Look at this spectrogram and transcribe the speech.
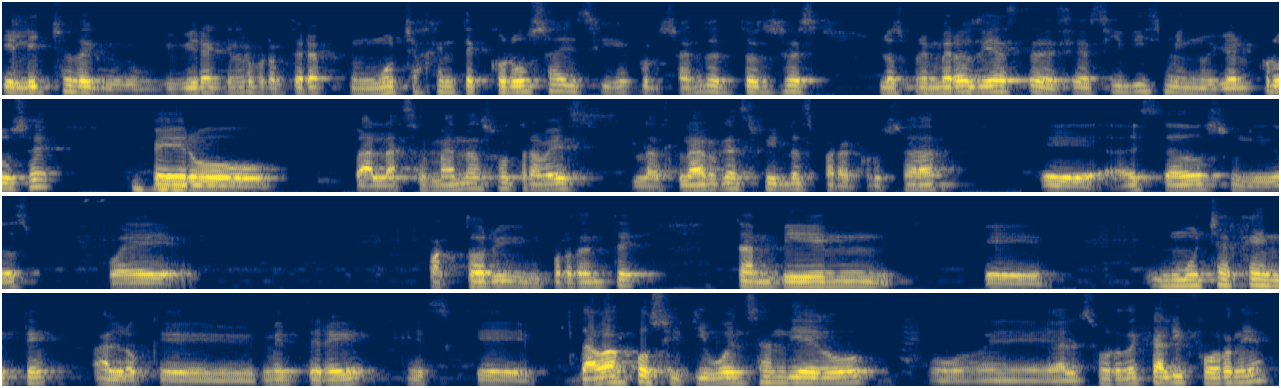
el hecho de vivir aquí en la frontera, mucha gente cruza y sigue cruzando, entonces los primeros días te decía, sí disminuyó el cruce, pero a las semanas otra vez, las largas filas para cruzar eh, a Estados Unidos fue factor importante. También eh, mucha gente, a lo que me enteré, es que daban positivo en San Diego o eh, al sur de California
